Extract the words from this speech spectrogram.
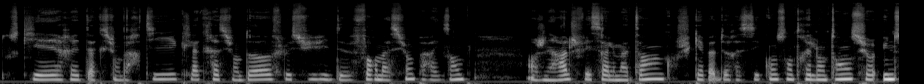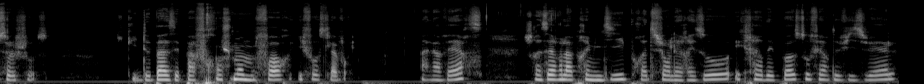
Tout ce qui est rédaction d'articles, la création d'offres, le suivi de formation par exemple. En général, je fais ça le matin quand je suis capable de rester concentré longtemps sur une seule chose. Ce qui de base n'est pas franchement mon fort, il faut se l'avouer. À l'inverse, je réserve l'après-midi pour être sur les réseaux, écrire des posts ou faire de visuels,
